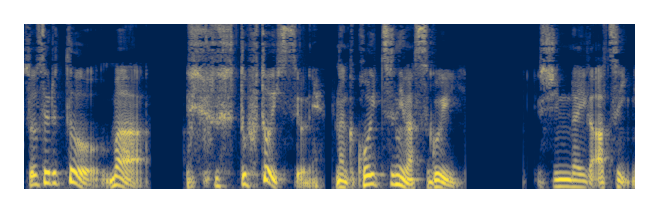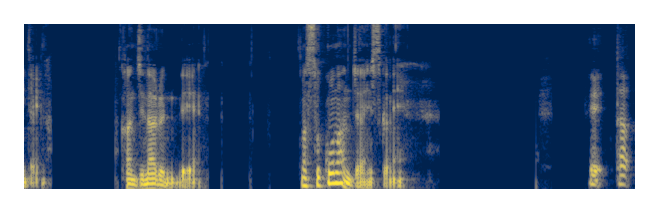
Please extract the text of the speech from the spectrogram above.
そうすると、まあ、ふふ太いっすよね。なんかこいつにはすごい信頼が厚いみたいな感じになるんで、まあそこなんじゃないですかね。え、た、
